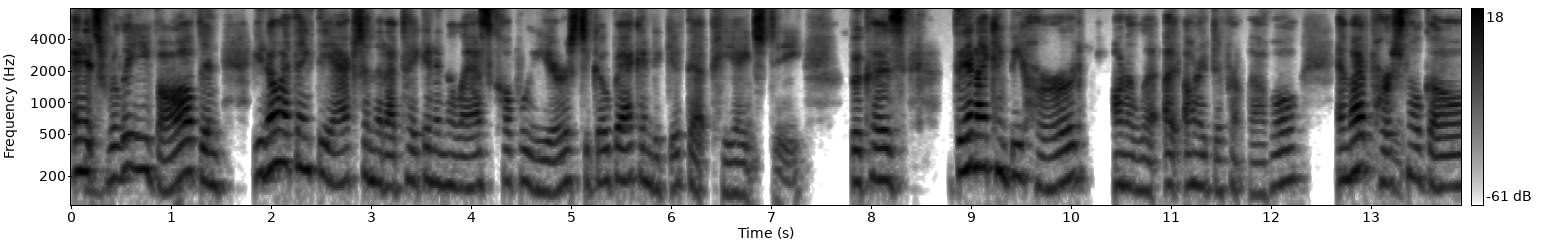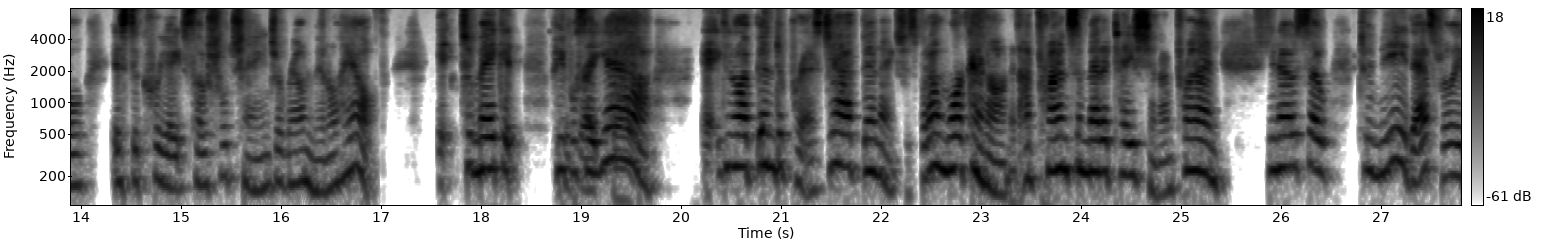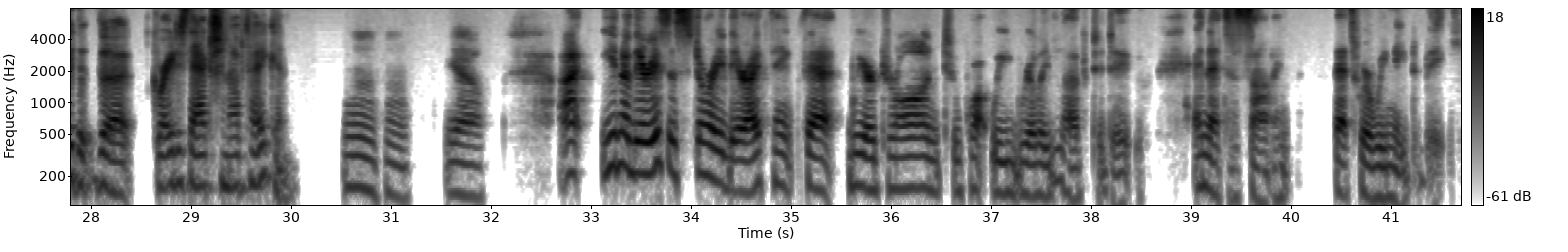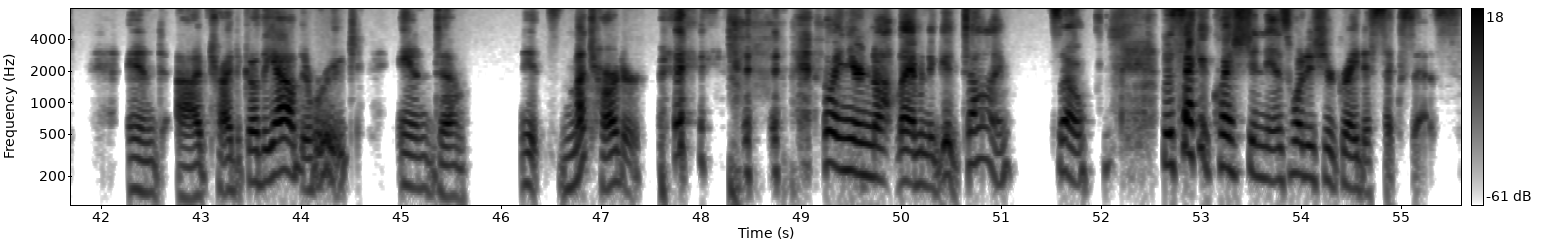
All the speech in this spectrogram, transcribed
And it's really evolved. And, you know, I think the action that I've taken in the last couple years to go back and to get that PhD, because then I can be heard on a le- uh, on a different level. And my personal goal is to create social change around mental health, to make it people say, yeah. Eh, you know, I've been depressed. Yeah, I've been anxious, but I'm working on it. I'm trying some meditation. I'm trying, you know, so to me, that's really the, the greatest action I've taken. Mm-hmm. Yeah. I, you know, there is a story there. I think that we are drawn to what we really love to do. And that's a sign that's where we need to be. And I've tried to go the other route, and um, it's much harder. when you're not having a good time. So, the second question is what is your greatest success?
